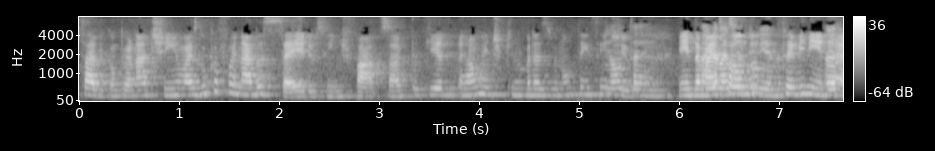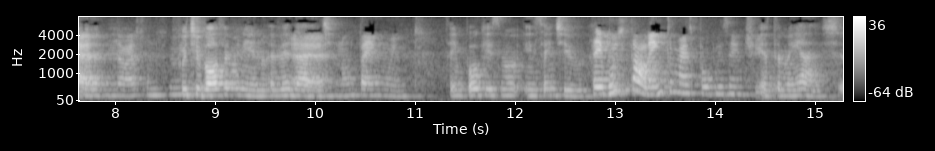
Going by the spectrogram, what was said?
sabe, campeonatinho, mas nunca foi nada sério, assim, de fato, sabe? Porque realmente aqui no Brasil não tem incentivo. Não tem. E ainda mais, Ainda mais falando feminino. feminino, É. é. Ainda mais falando feminino. Futebol feminino, é verdade. É, não tem muito. Tem pouquíssimo incentivo. Tem muito talento, mas pouco incentivo. Eu também acho.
